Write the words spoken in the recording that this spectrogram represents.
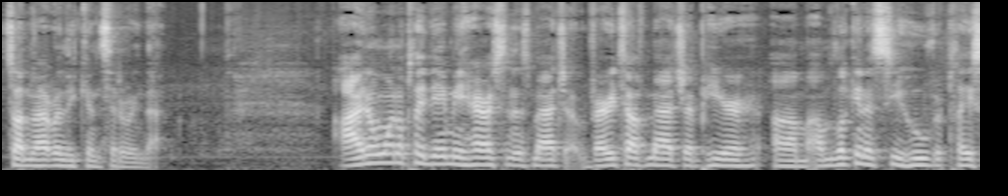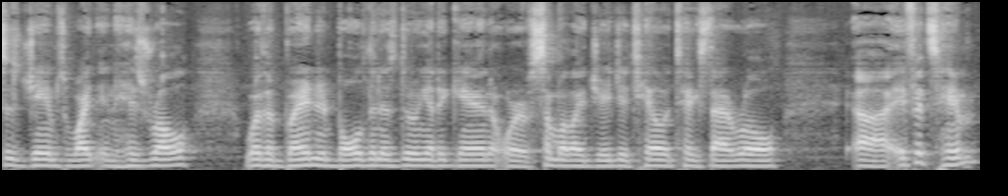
so I'm not really considering that. I don't want to play Damien Harris in this matchup. Very tough matchup here. Um, I'm looking to see who replaces James White in his role, whether Brandon Bolden is doing it again, or if someone like JJ Taylor takes that role. Uh, if it's him,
